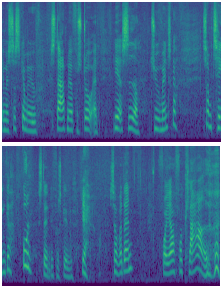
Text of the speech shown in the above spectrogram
jamen så skal man jo starte med at forstå, at her sidder 20 mennesker, som tænker fuldstændig forskelligt. Ja. Så hvordan får jeg forklaret,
